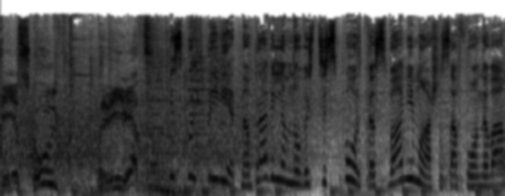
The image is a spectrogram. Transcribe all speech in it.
Физкульт, привет! Физкульт, привет! На правильном новости спорта. С вами Маша Сафонова.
